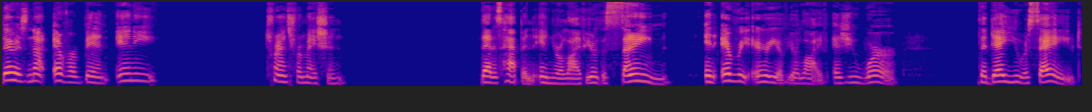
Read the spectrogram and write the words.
there has not ever been any transformation that has happened in your life, you're the same in every area of your life as you were the day you were saved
